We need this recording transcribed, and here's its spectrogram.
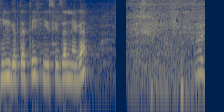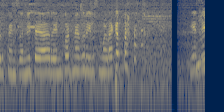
ಹಿಂಗಿರ್ತೈತಿ ಈ ಸೀಸನ್ಯಾಗ ನೋಡ್ರಿ ಫ್ರೆಂಡ್ಸ್ ಅನಿತ ರೈನ್ ಕೋಟ್ ಮ್ಯಾಗು ರೀಲ್ಸ್ ಮಾಡಕತ್ತ. ಏನ್ರಿ?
